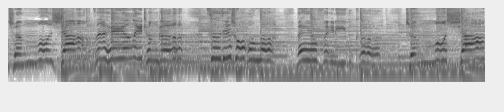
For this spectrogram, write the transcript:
沉默像在黑夜里唱歌，自己说谎了，没有非你不可。沉默像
